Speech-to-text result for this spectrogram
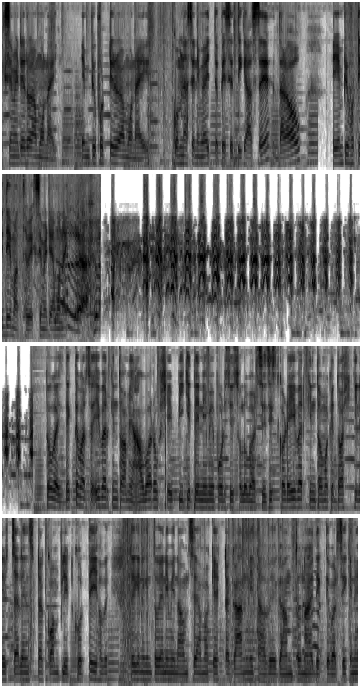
এক্সএমেটেরও এমন নাই এমপি ফোরটিরও এমন নাই কম নাচে নেমে ওই তো পেসের দিকে আছে, দাঁড়াও। এমপি ফোরটি দিয়ে মারতে হবে এক্সএমেটে এমন নাই। তো গাইজ দেখতে পারছ এবার কিন্তু আমি আবারও সেই পিকেতে নেমে পড়ছি ষোলো ভার্সেস স্কোয়াডে এইবার কিন্তু আমাকে দশ কিলের চ্যালেঞ্জটা কমপ্লিট করতেই হবে। তো এখানে কিন্তু এনিমি নামছে, আমাকে একটা গান নিতে হবে। গান তো নাই, দেখতে পারছি এখানে।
